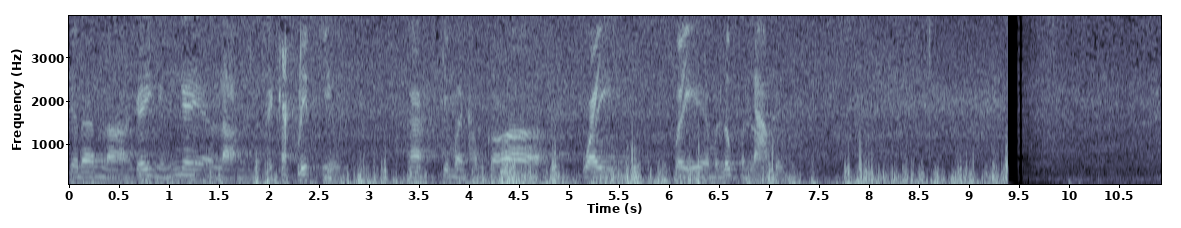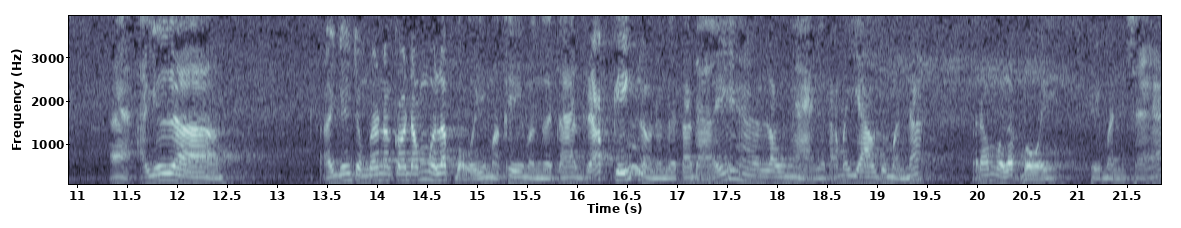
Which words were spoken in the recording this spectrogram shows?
cho nên là cái những cái làm mình phải cắt clip nhiều. À, chứ mình không có quay quay à, mình lúc mình làm được. À, ở dưới ờ, ở dưới trong đó nó có đóng cái lớp bụi mà khi mà người ta ráp kiến rồi người ta để ờ, lâu ngày người ta mới giao cho mình đó nó đóng vào lớp bụi thì mình sẽ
